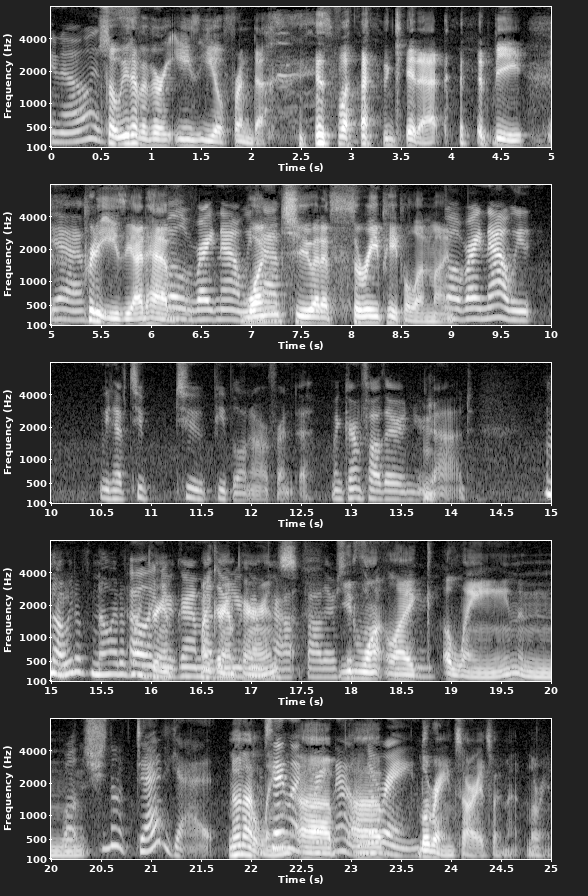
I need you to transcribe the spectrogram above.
You know. It's, So we'd have a very easy ofrenda, is what I'd get at. It'd be yeah. pretty easy. I'd have Well, right now we one, have. two. I'd have three people on mine. Well, right now we we'd have two two people on our ofrenda. My grandfather and your dad. no, we'd have no. I'd have Oh, my, and gran- your grandmother my and your grandparents. grandfather, You'd want like Elaine and Well, she's not dead yet. no, not I'm Elaine. saying, like, uh, right now, uh, Lorraine. Lorraine. Sorry, that's what I meant. Lorraine.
